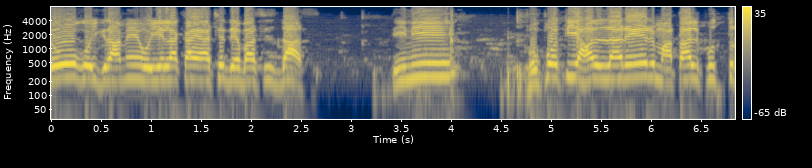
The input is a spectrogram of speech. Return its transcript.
লোক ওই গ্রামে ওই এলাকায় আছে দেবাশিস দাস। তিনি ভূপতি হালদারের মাতাল পুত্র।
